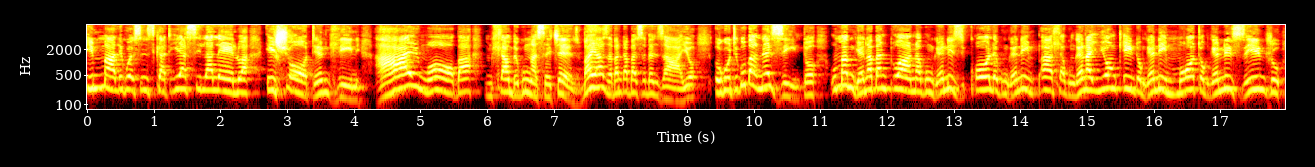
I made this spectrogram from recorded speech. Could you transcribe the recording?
imali kwesinye isikhathi iyasilalelwa ishode endlini. Hayi ngoba mhlambe kungasetshenzwa. Bayazi abantu abasebenzayo ukuthi kuba nezinto uma kungena abantwana kungena izikole kungena impahla kungena yonke into kungena imoto kungena izindlu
